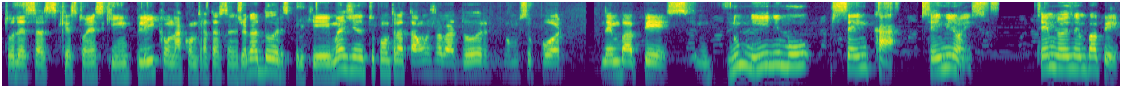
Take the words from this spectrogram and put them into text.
todas essas questões que implicam na contratação de jogadores, porque imagina tu contratar um jogador, vamos supor, no Mbappé, no mínimo 100k, 100 milhões. 100 milhões no Mbappé.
